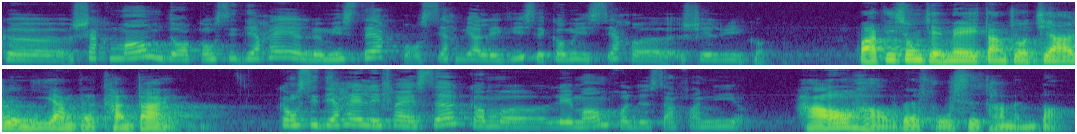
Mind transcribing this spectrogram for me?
que chaque membre doit considérer le mystère pour servir l'église et comme il sert euh, chez lui. 把弟兄姐妹当作家人一样的看待，Considérer les frères et sœurs comme euh, les membres de sa famille. 好好的服侍他们吧。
